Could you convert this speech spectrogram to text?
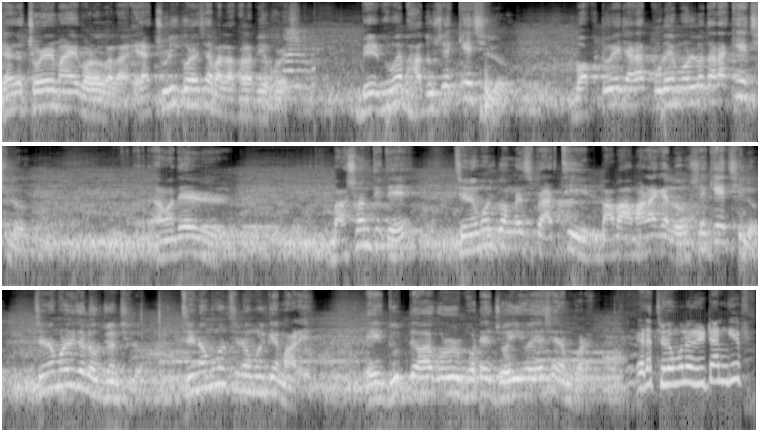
এরা তো চোরের মায়ের বড় গলা। এরা চুরি করেছে, আবার লাফালাফিও করেছে। বীরভূমে ভাদুসে কে ছিল? বকটুয়ে যারা পুড়ে মরলো, তারা কে ছিল? আমাদের বাসন্তীতে তৃণমূল কংগ্রেস প্রার্থীর বাবা মারা গেল, সে কে ছিল? তৃণমূলেরই তো লোকজন ছিল। তৃণমূল তৃণমূলকে মারে। এই দুধ দেওয়া গরুর ভোটে জয়ী হয়েছে এরকম করে। এটা তৃণমূলের রিটার্ন গিফট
